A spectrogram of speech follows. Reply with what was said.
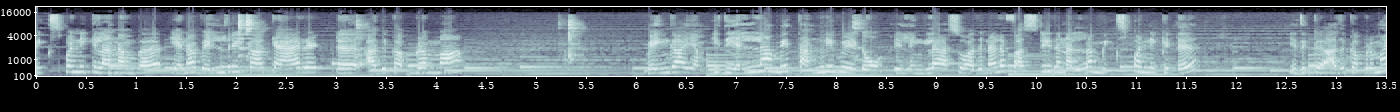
மிக்ஸ் பண்ணிக்கலாம் நம்ம. ஏன்னா வெள்ளரிக்காய் கேரட் அதுக்கப்புறமா வெங்காயம் இது எல்லாமே தண்ணி விடும் இல்லைங்களா? ஸோ அதனால ஃபர்ஸ்ட் இதை நல்லா மிக்ஸ் பண்ணிக்கிட்டு இதுக்கு அதுக்கப்புறமா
